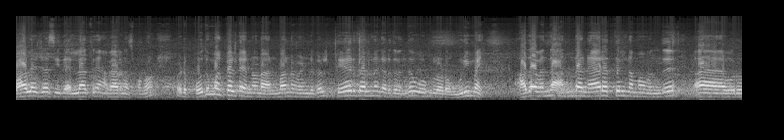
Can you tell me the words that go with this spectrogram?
காலேஜஸ் இது எல்லாத்துலேயும் அவேர்னஸ் பண்ணுறோம் பட் பொதுமக்கள்கிட்ட என்னோட அன்பான வேண்டுகோள் தேர்தல்னுங்கிறது வந்து உங்களோட உரிமை. அதை வந்து அந்த நேரத்தில் நம்ம வந்து ஒரு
